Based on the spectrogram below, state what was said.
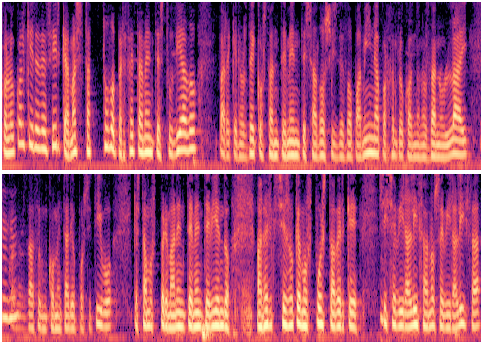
Con lo cual quiere decir que además está todo perfectamente estudiado para que nos dé constantemente esa dosis de dopamina, por ejemplo, cuando nos dan un like, cuando nos hace un comentario positivo, que estamos permanentemente viendo a ver si eso que hemos puesto, a ver que si se viraliza o no se viraliza.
